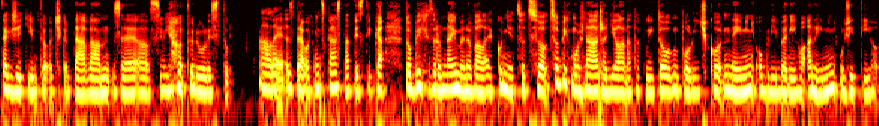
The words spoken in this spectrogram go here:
Takže tímto očkrtávám ze uh, svého to-do listu. Ale zdravotnická statistika, to bych zrovna jmenovala jako něco, co, co bych možná řadila na takovýto políčko nejméně oblíbeného a nejméně užitýho.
